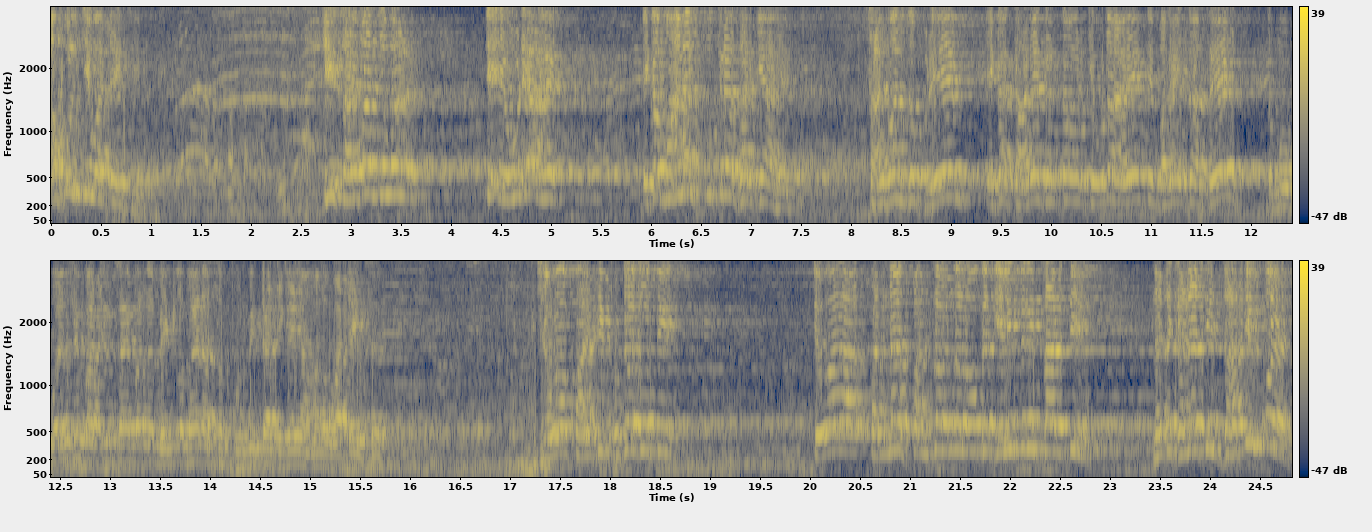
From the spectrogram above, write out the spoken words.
आपुलकी वाटायची. की साहेबांजवळ ते एवढे आहेत. एका मानस पुत्र्यासारखे आहेत. साहेबांचं प्रेम एका कार्यकर्त्यावर केवढं आहे ते बघायचं असेल तर मग वळसे पाटील साहेबांना भेटलं पाहिजे असं पूर्वी त्या ठिकाणी आम्हाला वाटायचं. जेव्हा पार्टी फुटत होती तेव्हा पन्नास पंचावन्न लोक गेली तरी चालतील नाही तर कदाचित जातील पण.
